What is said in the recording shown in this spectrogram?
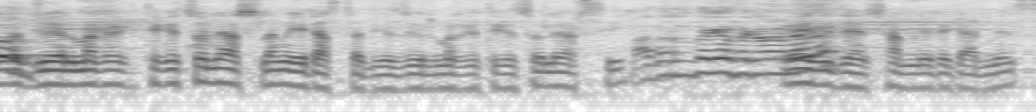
আমরা জুয়েল মার্কেট থেকে চলে আসলাম, এই রাস্তা দিয়ে জুয়েল মার্কেট থেকে চলে আসছি। এই যে সামনে এটা গার্মেন্টস।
